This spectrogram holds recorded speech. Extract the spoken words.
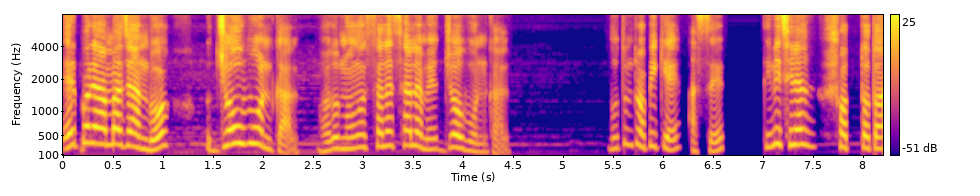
এরপরে আমরা জানব যৌবনকাল হজরত মোহাম্মদ সাল্লাহ সাল্লামের যৌবনকাল। নতুন টপিকে আছে, তিনি ছিলেন সত্যতা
